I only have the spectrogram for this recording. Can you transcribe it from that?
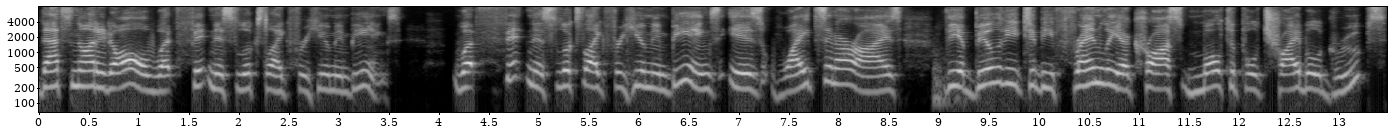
that's not at all what fitness looks like for human beings. What fitness looks like for human beings is whites in our eyes, the ability to be friendly across multiple tribal groups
